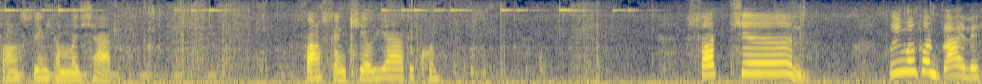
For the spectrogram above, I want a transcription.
ฟังเสียงธรรมชาติ ฟังเสียงเขียวหญ้าทุกคนสดชื่นเฮ้ยมันฝนปลายเลย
